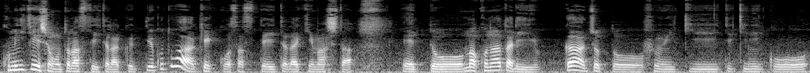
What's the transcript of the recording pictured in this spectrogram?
コミュニケーションを取らせていただくっていうことは結構させていただきました。えっと、まあ、この辺りがちょっと雰囲気的にこ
